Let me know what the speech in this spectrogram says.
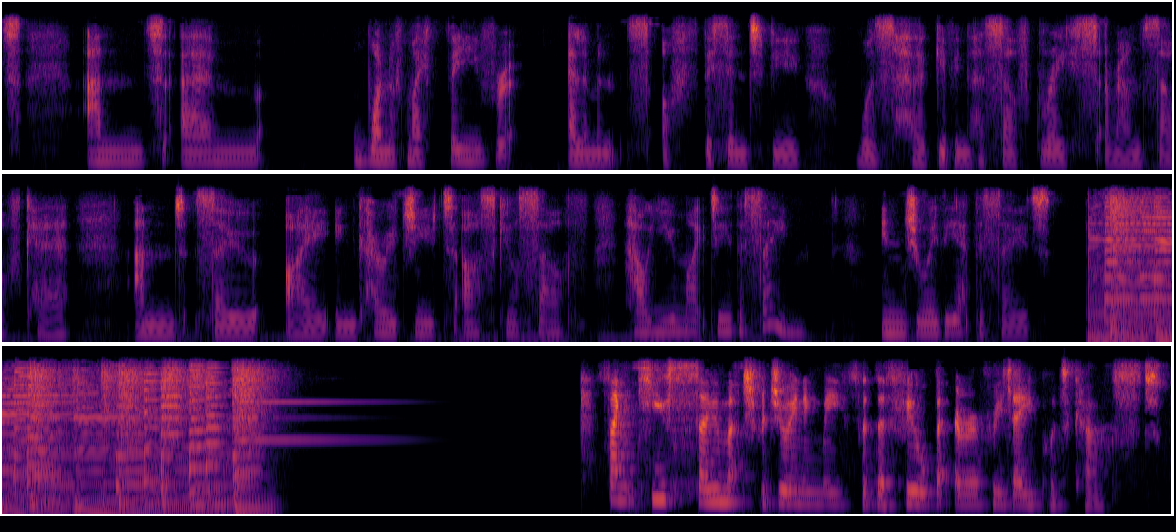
and um, one of my favourite elements of this interview was her giving herself grace around self care. And so I encourage you to ask yourself how you might do the same. Enjoy the episode. Thank you so much for joining me for the Feel Better Everyday podcast.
